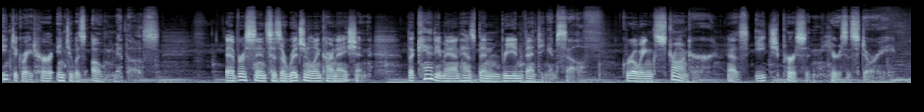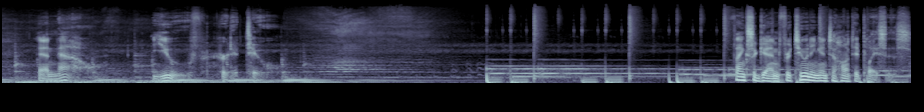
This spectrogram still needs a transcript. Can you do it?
integrate her into his own mythos. Ever since his original incarnation, the Candyman has been reinventing himself, growing stronger as each person hears his story. And now, you've heard it too. Thanks again for tuning into Haunted Places.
